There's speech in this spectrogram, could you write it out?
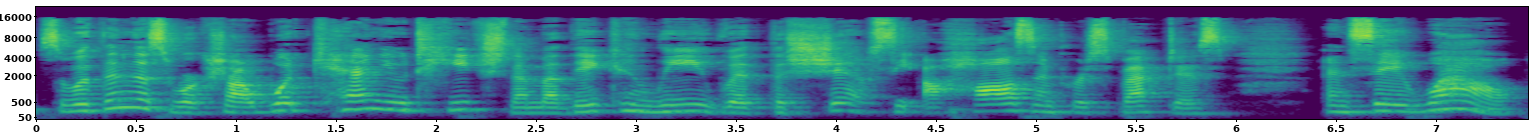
So within this workshop, what can you teach them that they can leave with the shifts, the ahas and perspectives and say, wow,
